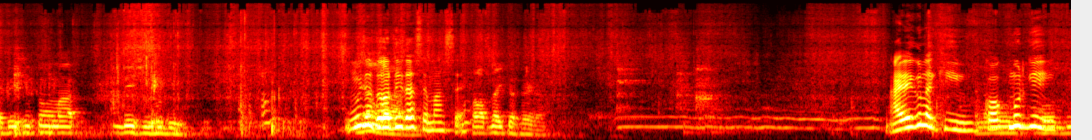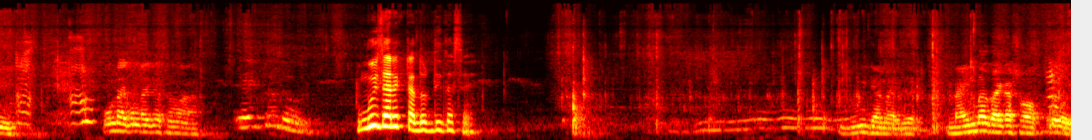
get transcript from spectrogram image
এদিকে তোমার দেশি হুদি। মুই যে দৌড় দিতেছে মাছে। সব যাইতেছে গা আর এগুলা কি কক মুরগি। কোনটায় কোনটায় গেছে মা? মুই যার একটা দৌড় দিতেছে। দুইটা নাই নাইমা জায়গা সব কই?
